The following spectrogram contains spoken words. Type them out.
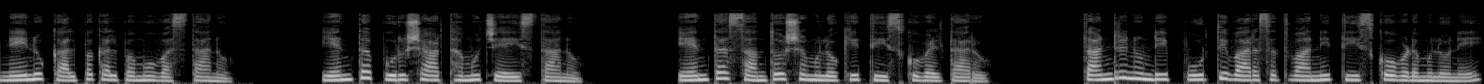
నేను కల్పకల్పము వస్తాను. ఎంత పురుషార్థము చేయిస్తాను? ఎంత సంతోషములోకి తీసుకువెళ్తారు? తండ్రి నుండి పూర్తి వారసత్వాన్ని తీసుకోవడములోనే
